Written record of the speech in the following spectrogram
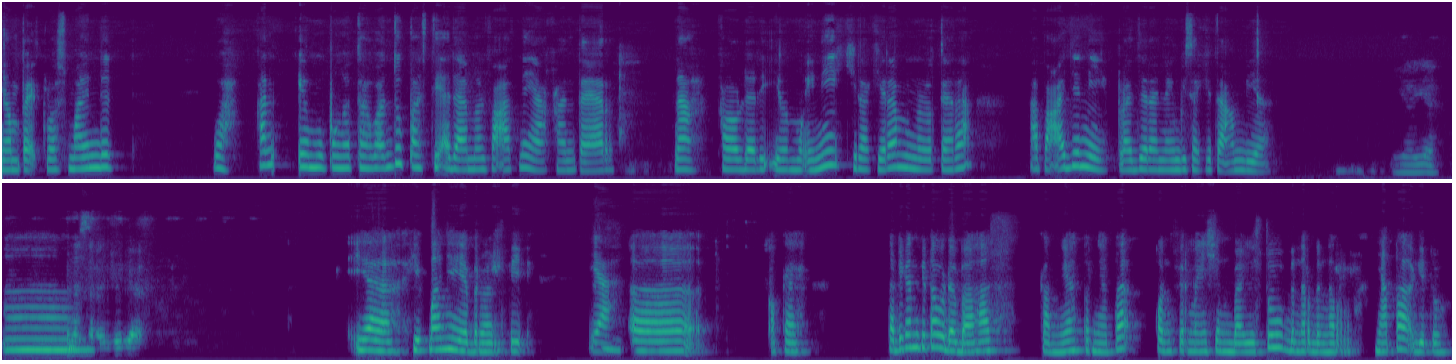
nyampe close minded. Wah kan ilmu pengetahuan tuh pasti ada manfaatnya ya kan Ter. Nah kalau dari ilmu ini kira-kira menurut Tera apa aja nih pelajaran yang bisa kita ambil? Iya iya. Hmm. Penasaran juga. Ya hikmahnya ya berarti. Ya. Uh, Oke. Okay. Tadi kan kita udah bahas kan ya ternyata confirmation bias tuh benar-benar nyata gitu.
